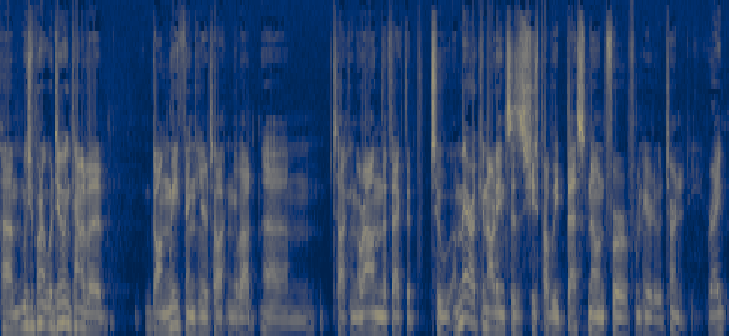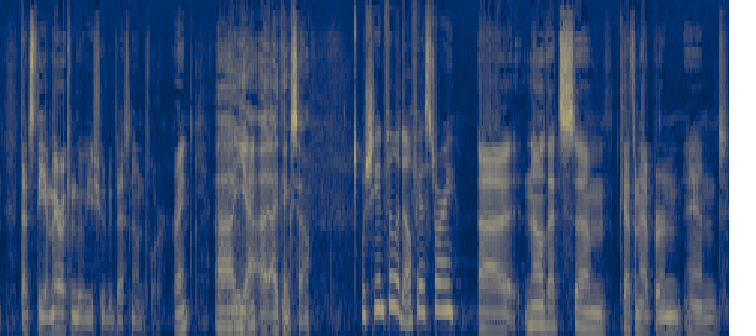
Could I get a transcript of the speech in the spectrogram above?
Um, we should point out we're doing kind of a Gong Li thing here, talking about um, talking around the fact that to American audiences, she's probably best known for From Here to Eternity, right? That's the American movie she would be best known for, right? Uh, yeah, I, I think so. Was she in Philadelphia Story? Uh, no, that's um, Katharine Hepburn, and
